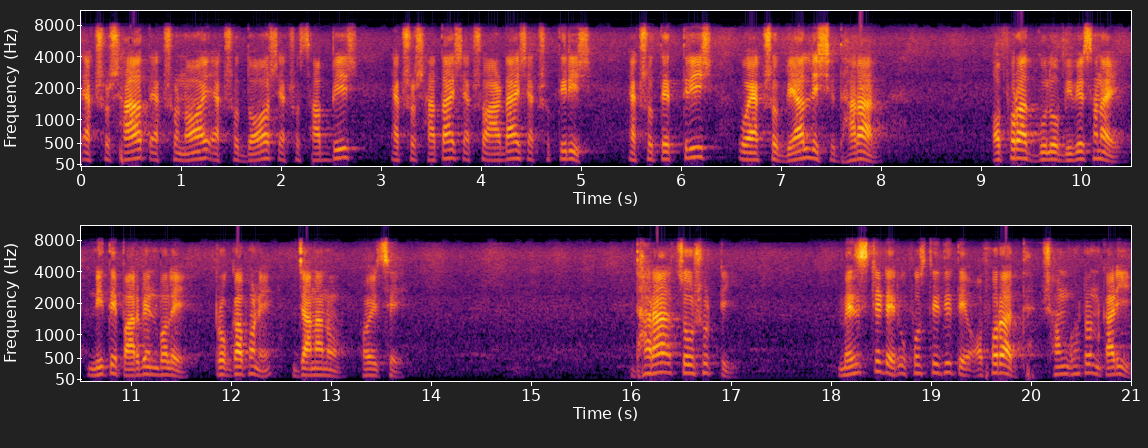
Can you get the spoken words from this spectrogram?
একশো সাত, একশো নয়, একশো দশ, একশো ছাব্বিশ, একশো সাতাশ, একশো আঠাশ, একশো তিরিশ একশো তেত্রিশ ও একশো বিয়াল্লিশ ধারার অপরাধগুলো বিবেচনায় নিতে পারবেন বলে প্রজ্ঞাপনে জানানো হয়েছে। ধারা চৌষট্টি, ম্যাজিস্ট্রেটের উপস্থিতিতে অপরাধ সংগঠনকারী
